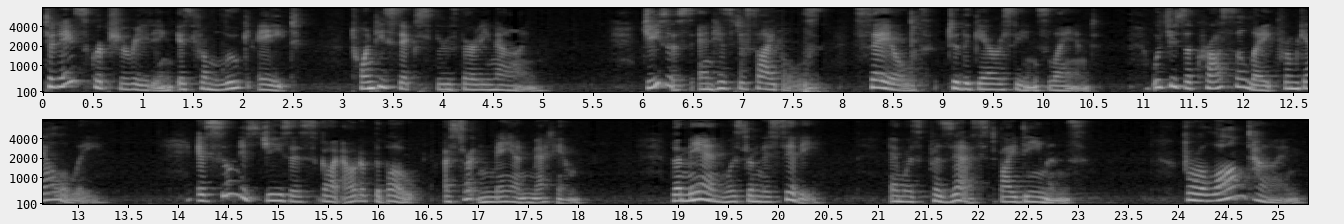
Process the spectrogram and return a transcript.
Today's scripture reading is from Luke 8, 26 through 39. Jesus and his disciples sailed to the Gerasenes land, which is across the lake from Galilee. As soon as Jesus got out of the boat, a certain man met him. The man was from the city and was possessed by demons. For a long time,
